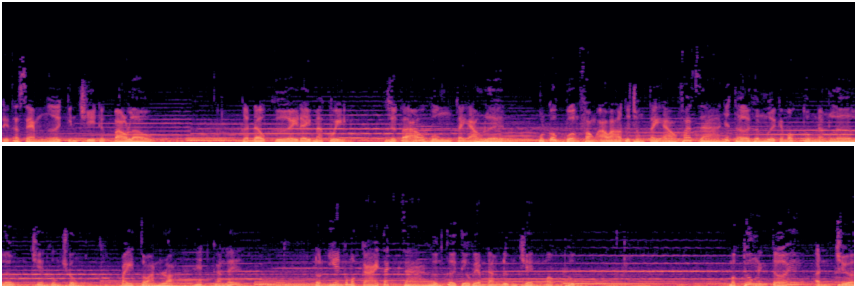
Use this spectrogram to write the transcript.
Để ta xem ngươi kiên trì được bao lâu. Gật đầu cười đầy ma quỷ Dược lão vung tay áo lên. Một cốc cuồng phong ảo ảo từ trong tay áo phát ra, Nhất thời hơn 10 cái mộc thung đang lơ lửng trên không trung, Bay toán loạn hết cả lên. Đột nhiên có một cái tách ra, Hướng tới tiêu viêm đang đứng trên mộc thung. Mộc thung đánh tới, Ẩn chứa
